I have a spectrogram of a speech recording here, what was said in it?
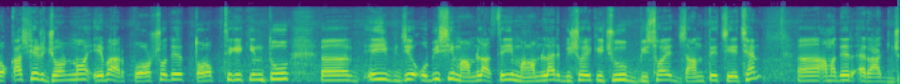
প্রকাশের জন্য এবার পর্ষদের তরফ থেকে কিন্তু এই যে ওবিসি মামলা, সেই মামলার বিষয়ে কিছু বিষয় জানতে চেয়েছেন আমাদের রাজ্য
